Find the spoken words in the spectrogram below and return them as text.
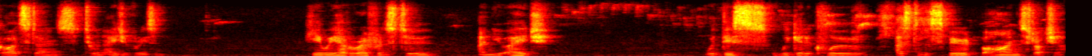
guidestones to an age of reason. Here we have a reference to a new age. With this, we get a clue as to the spirit behind the structure.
